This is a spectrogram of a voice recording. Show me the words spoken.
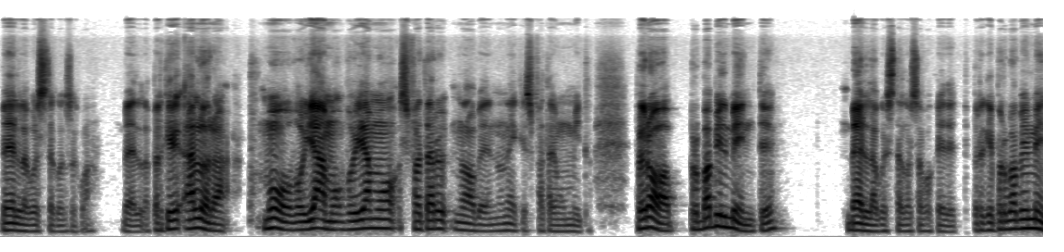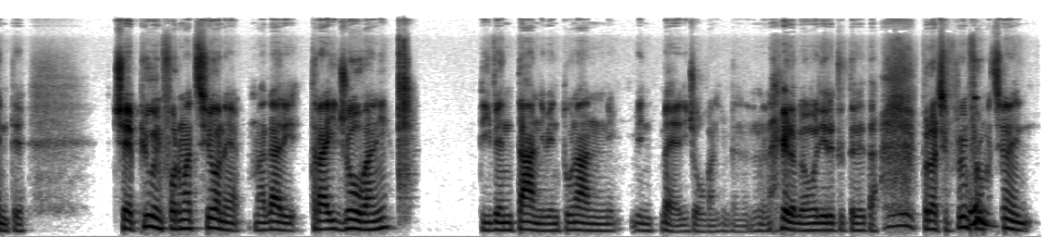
bella questa cosa qua, bella. Perché allora, mo vogliamo, vogliamo sfatare, no beh, non è che sfatare un mito, però probabilmente, bella questa cosa qua che hai detto, perché probabilmente c'è più informazione magari tra i giovani di 20 anni, 21 anni, 20 beh, i giovani, non è che dobbiamo dire tutte le età, però c'è più informazione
